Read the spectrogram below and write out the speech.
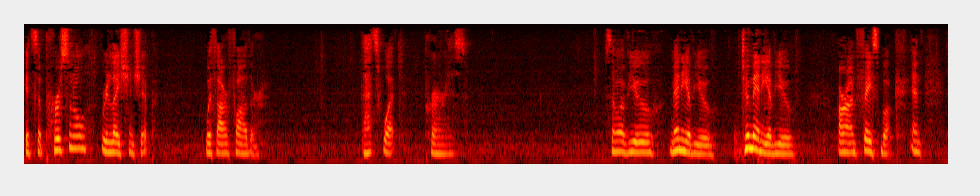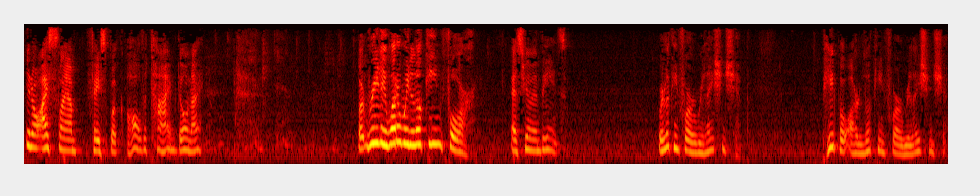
It's a personal relationship with our Father. That's what prayer is. Some of you, many of you, too many of you are on Facebook. And, you know, I slam Facebook all the time, don't I? But really, what are we looking for as human beings? We're looking for a relationship. People are looking for a relationship.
